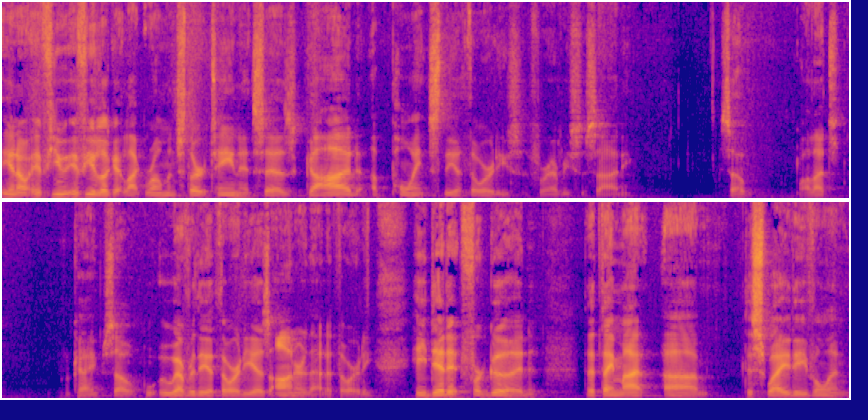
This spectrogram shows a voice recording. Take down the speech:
you know if you if you look at like Romans 13, it says God appoints the authorities for every society. So, well, that's okay. So whoever the authority is, honor that authority. He did it for good, that they might um, dissuade evil and,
